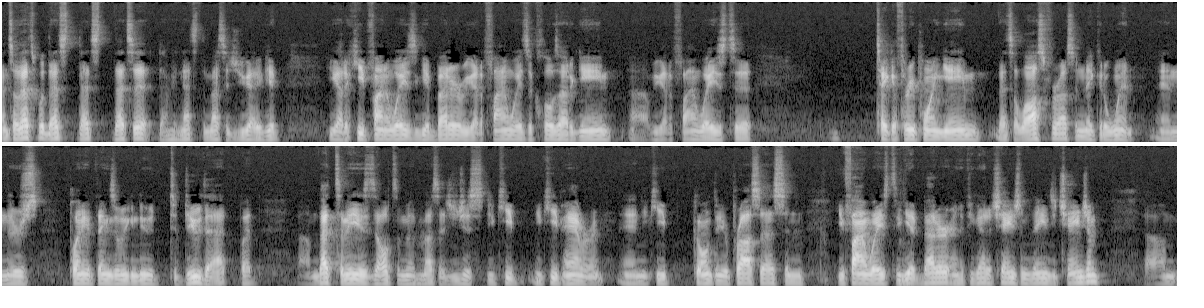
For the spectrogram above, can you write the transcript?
and so that's what that's that's that's it. I mean, that's the message. You got to get you got to keep finding ways to get better. We got to find ways to close out a game. Uh, we got to find ways to take a three point game that's a loss for us and make it a win. And there's plenty of things that we can do to do that. But um, that to me is the ultimate message. You just you keep you keep hammering and you keep going through your process and you find ways to get better. And if you got to change some things, you change them. Um,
